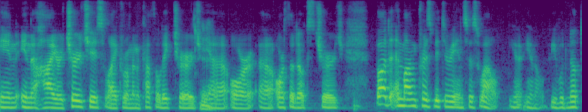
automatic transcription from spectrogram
in in the higher churches like Roman Catholic Church Yeah. uh, or uh, Orthodox Church, but among Presbyterians as well. You, you know, we would not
